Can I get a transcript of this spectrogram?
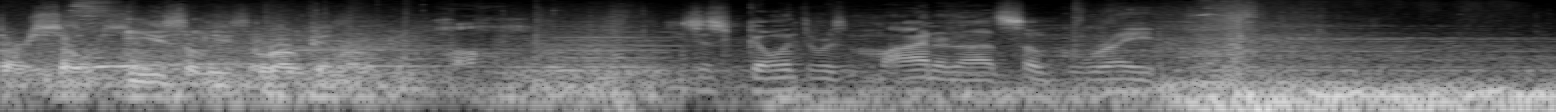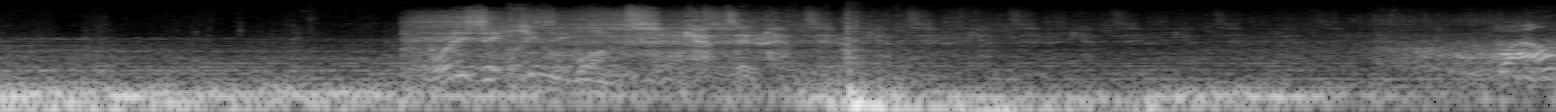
Memories are so easily broken. Oh, he's just going through his mind right now. That's so great. What is it you want, Captain? Well,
